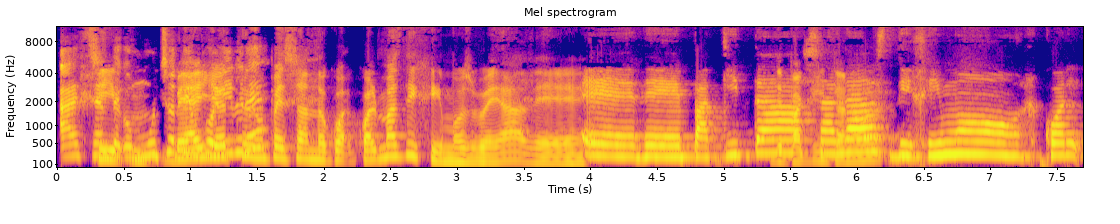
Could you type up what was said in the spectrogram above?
Hay gente con mucho tiempo yo libre. Estoy pensando, ¿cuál, más dijimos, Bea? De, eh, de Paquita, Salas, dijimos, ¿cuál?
